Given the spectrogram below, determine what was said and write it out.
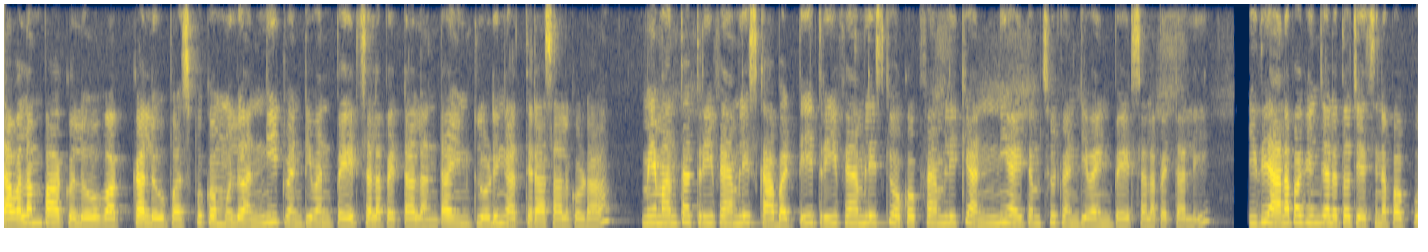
తవలంపాకులు వక్కలు పసుపు కొమ్ములు అన్నీ ట్వంటీ వన్ పెయిర్స్ అలా పెట్టాలంట ఇంక్లూడింగ్ అత్తిరాసాలు కూడా. మేమంతా త్రీ ఫ్యామిలీస్ కాబట్టి త్రీ ఫ్యామిలీస్కి ఒక్కొక్క ఫ్యామిలీకి అన్ని ఐటమ్స్ ట్వంటీ వైన్ పేర్స్ అలా పెట్టాలి. ఇది అనపగింజలతో చేసిన పప్పు.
